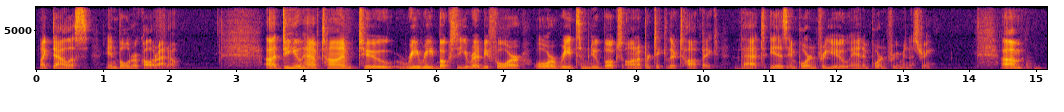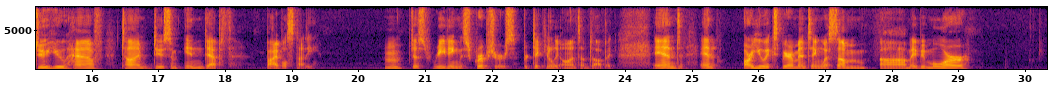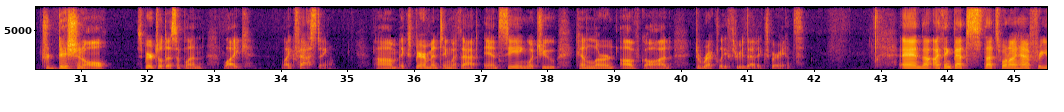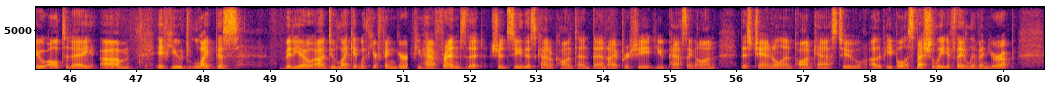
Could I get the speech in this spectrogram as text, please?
like Dallas in Boulder, Colorado. Uh, do you have time to reread books that you read before or read some new books on a particular topic that is important for you and important for your ministry? Um, do you have time to do some in depth Bible study? Hmm? Just reading the scriptures, particularly on some topic. And, and are you experimenting with some uh, maybe more traditional spiritual discipline like like fasting um, experimenting with that and seeing what you can learn of god directly through that experience and uh, i think that's that's what i have for you all today um, if you like this video uh, do like it with your finger if you have friends that should see this kind of content then i appreciate you passing on this channel and podcast to other people especially if they live in europe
